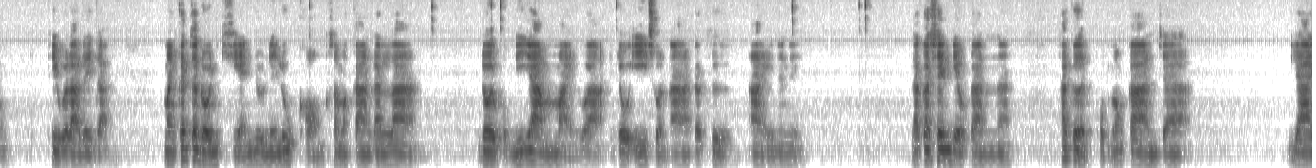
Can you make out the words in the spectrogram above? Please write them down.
l ที่เวลาใดๆมันก็จะโดนเขียนอยู่ในรูปของสมการด้านล่าง โดยผมนิยามใหม่ว่าตัว e ส่วน r ก็คือ i นั่นเอง แล้วก็เช่นเดียวกันนะ ถ้าเกิดผมต้องการจะย้าย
